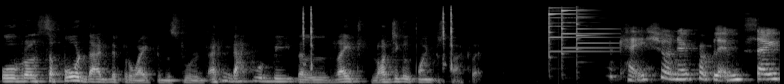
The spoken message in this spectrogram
overall support that they provide to the students. I think that would be the right logical point to start with. Okay, sure, no problem. So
